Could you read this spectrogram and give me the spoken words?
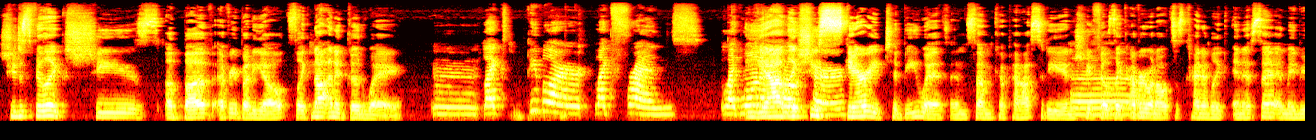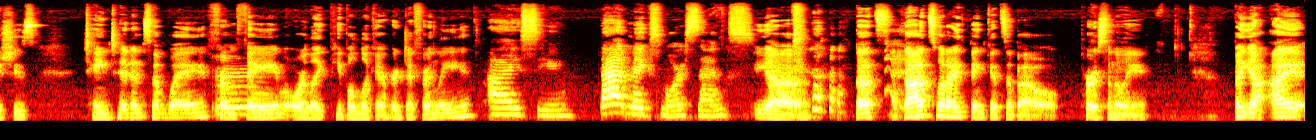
she just feel like she's above everybody else, like not in a good way. Mm, like people are like friends, like want to yeah, like she's her. scary to be with in some capacity and she feels like everyone else is kind of like innocent and maybe she's tainted in some way from Mm. fame or like people look at her differently. I see. That makes more sense. Yeah. that's that's what I think it's about personally. But yeah, I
